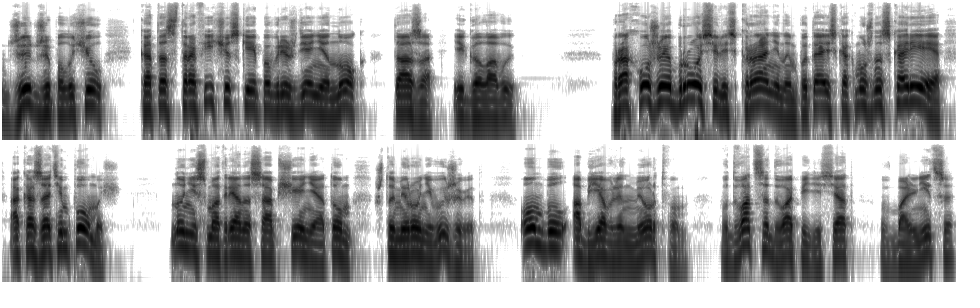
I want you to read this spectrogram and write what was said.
Джиджи получил катастрофические повреждения ног, таза и головы. Прохожие бросились к раненым, пытаясь как можно скорее оказать им помощь. Но, несмотря на сообщение о том, что Мирони выживет, он был объявлен мертвым в 22.50 в больнице,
